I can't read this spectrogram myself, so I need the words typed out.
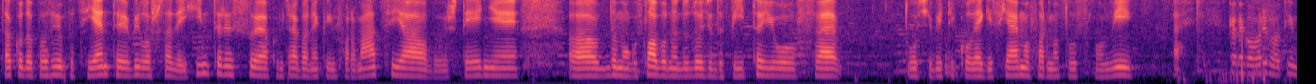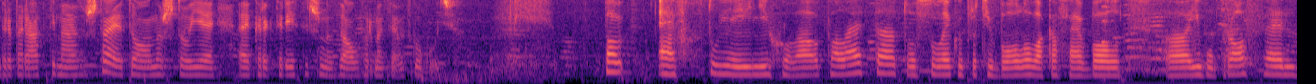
Tako da pozivam pacijente bilo šta da ih interesuje, ako im treba neka informacija, obaveštenje, da mogu slobodno da dođu da pitaju, sve tu će biti kolegi iz Hemofarma, tu smo mi, eto. Kada govorimo o tim preparatima, šta je to ono što je e, karakteristično za ovu farmaceutsku kuću? Pa, evo, tu je i njihova paleta, to su lekovi protiv bolova, kafebol, uh, ibuprofen,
